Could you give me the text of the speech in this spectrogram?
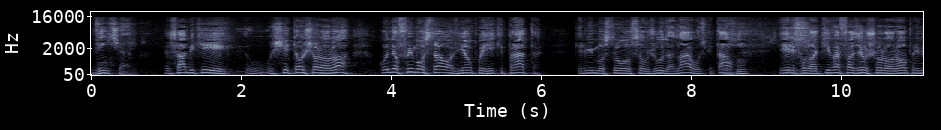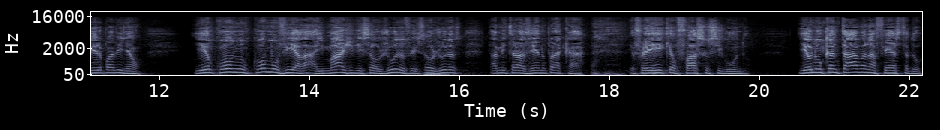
20 anos. Você sabe que o, o Chitão Chororó, quando eu fui mostrar o avião para o Henrique Prata, que ele me mostrou o São Judas lá, o hospital, uhum. Ele falou: aqui vai fazer o Chororó, o primeiro pavilhão. E eu, como, como vi a, a imagem de São Judas, eu falei: São Judas está me trazendo para cá. Eu falei: Henrique, eu faço o segundo. E eu não cantava na festa do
